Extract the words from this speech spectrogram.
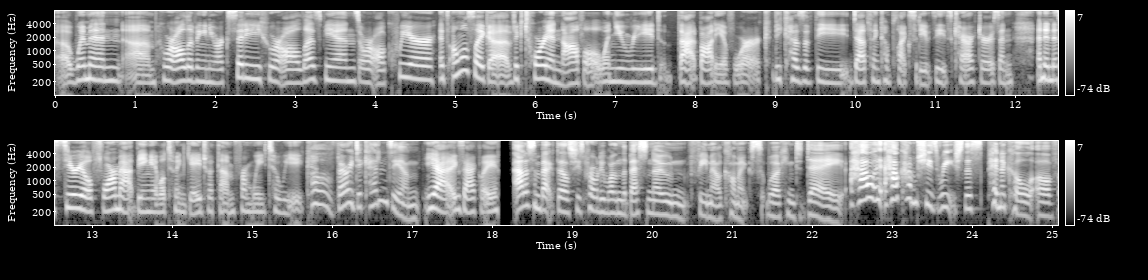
uh, women um, who are all living in New York City, who are all lesbians or all queer. It's almost like a Victorian novel when you read that body of work because of the depth and complexity of these characters and, and in a serial format being able to engage with them from week to week. Oh, very Dickensian. Yeah, exactly. Alison Bechdel, she's probably one of the best known female comics working today. How how come she's reached this pinnacle of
